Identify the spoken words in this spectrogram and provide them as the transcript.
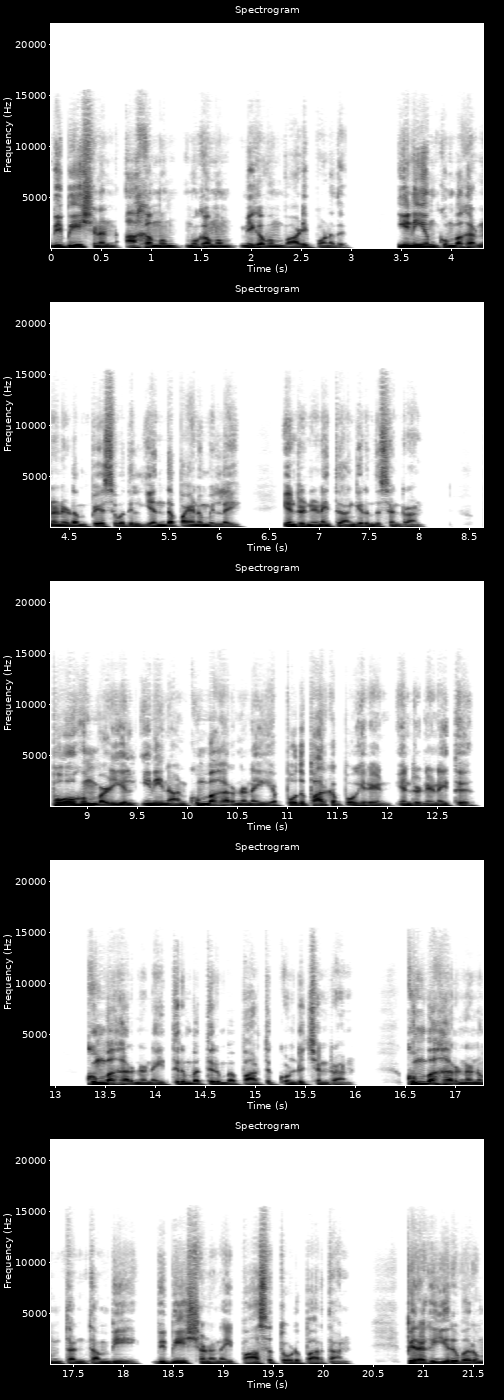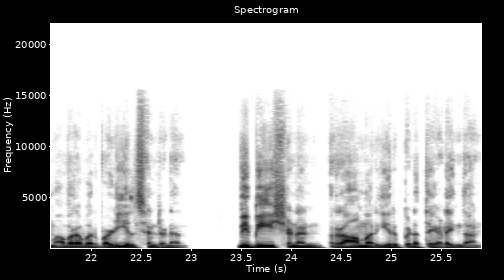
விபீஷணன் அகமும் முகமும் மிகவும் வாடிப்போனது. இனியும் கும்பகர்ணனிடம் பேசுவதில் எந்த பயனும் இல்லை என்று நினைத்து அங்கிருந்து சென்றான். போகும் வழியில் இனி நான் கும்பகர்ணனை எப்போது பார்க்கப் போகிறேன்? என்று நினைத்து கும்பகர்ணனை திரும்ப திரும்ப பார்த்து கொண்டு சென்றான். கும்பகர்ணனும் தன் தம்பி விபீஷணனை பாசத்தோடு பார்த்தான். பிறகு இருவரும் அவரவர் வழியில் சென்றனர். விபீஷணன் ராமர் இருப்பிடத்தை அடைந்தான்.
